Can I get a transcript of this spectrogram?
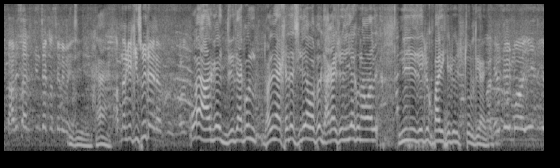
তিন চারটা ছেলে মেয়ে। জি হ্যাঁ। আপনাকে কিছুই দেয় না ওই আগে যে এখন ধরেন একসাথে ছিলে অল্প ঢাকায় চলে গিয়ে এখন আমার নিজে যেটুকু পারি সেটুকু চলতে হয়। এই যে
